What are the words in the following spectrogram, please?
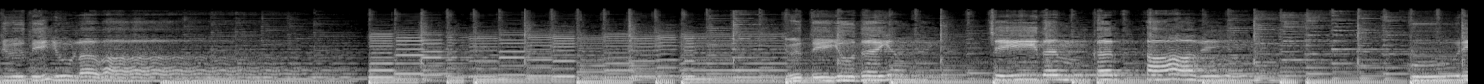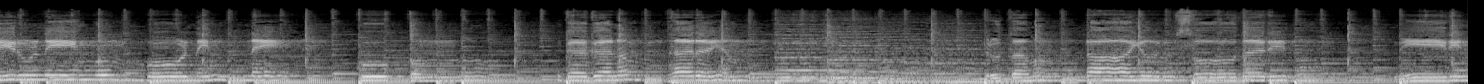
ദ്യുതിയുളവാ. ദ്യുതിയുദയം ചെയ്തൻ കർത്താവേ കൂരിരുൾ നീങ്ങുമ്പോൾ നിന്നെ കൂക്കുന്നു ഗഗനം ധരയം ദ്രുതമുണ്ടായൊരു സോദരിമോ? നീരിൻ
